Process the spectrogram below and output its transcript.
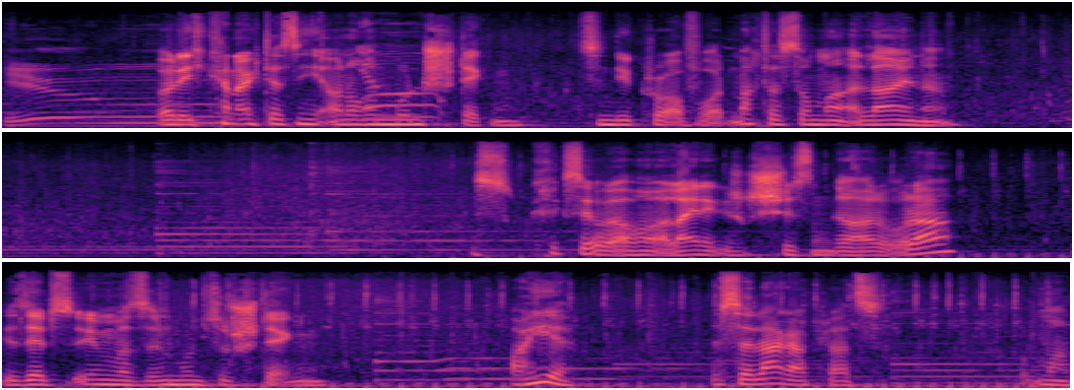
Leute, ich kann euch das nicht auch noch in den Mund stecken. Cindy Crawford, mach das doch mal alleine. Das kriegst du ja auch alleine geschissen gerade, oder? Dir selbst irgendwas in den Mund zu stecken. Oh, hier. Das ist der Lagerplatz. Guck mal.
